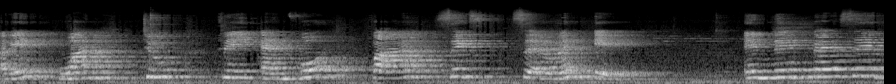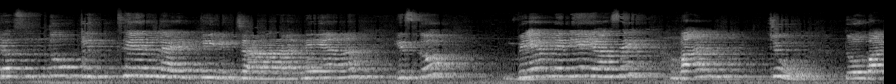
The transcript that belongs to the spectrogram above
Again one two three and four five six seven eight इन्ने पैसे दस तो कितने लेके जाने इसको वेव लेनी है यहाँ से वन टू दो बार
